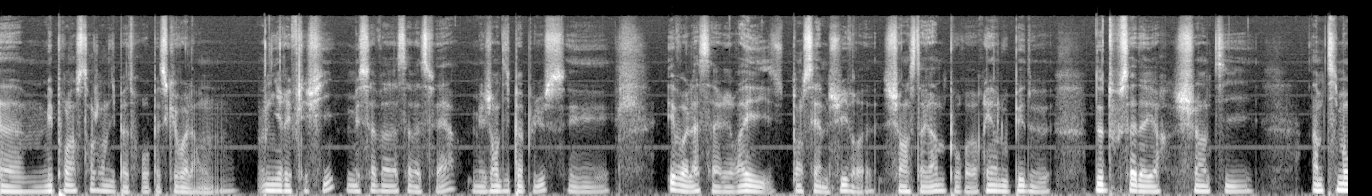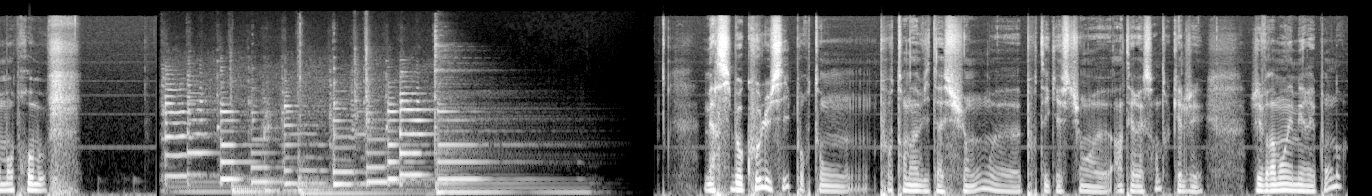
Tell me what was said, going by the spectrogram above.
mais pour l'instant, j'en dis pas trop parce que voilà, on, y réfléchit, mais ça va, ça va se faire. Mais j'en dis pas plus et, et voilà, ça arrivera. Et pensez à me suivre sur Instagram pour rien louper de, de tout ça d'ailleurs. Je fais un petit, un petit moment promo. Merci beaucoup Lucie pour ton, pour ton invitation, euh, pour tes questions euh, intéressantes auxquelles j'ai vraiment aimé répondre.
